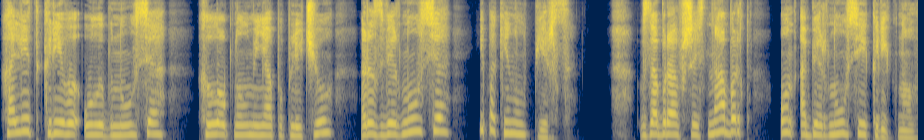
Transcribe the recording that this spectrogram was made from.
Халид криво улыбнулся, хлопнул меня по плечу, развернулся и покинул пирс. Взобравшись на борт, он обернулся и крикнул.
